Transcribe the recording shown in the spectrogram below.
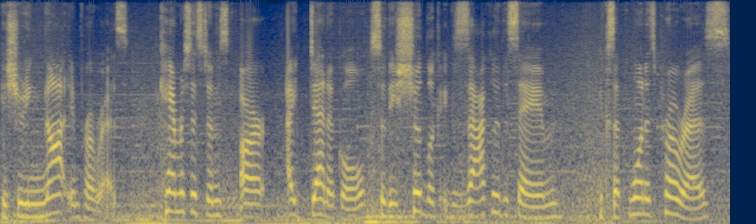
is shooting not in ProRes. Camera systems are identical, so these should look exactly the same, except one is ProRes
